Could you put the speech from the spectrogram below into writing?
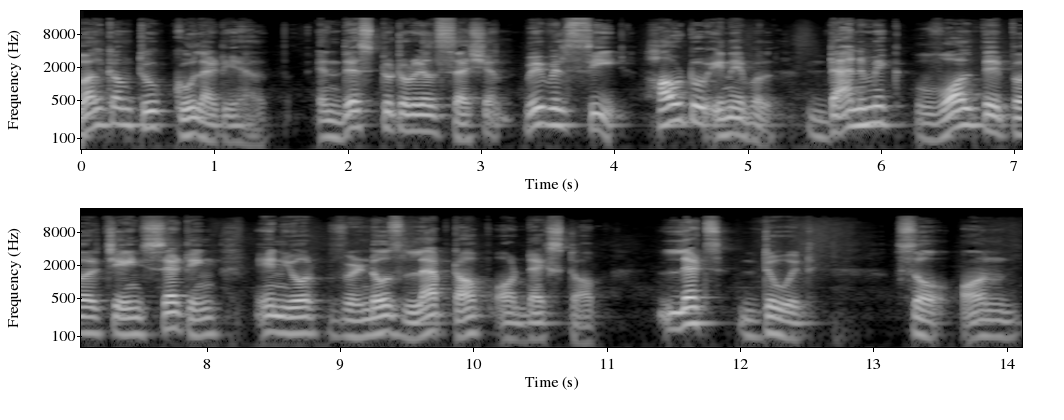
Welcome to Cool IT Help. In this tutorial session, we will see how to enable dynamic wallpaper change setting in your Windows laptop or desktop. Let's do it. So on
